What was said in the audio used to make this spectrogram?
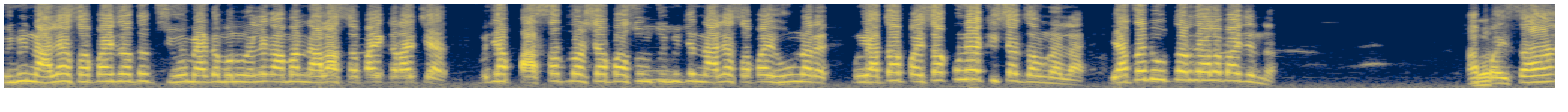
तुम्ही नाल्या सफाईचा तर शिव मॅडम म्हणून राहिले का आम्हाला नाला सफाई करायची आहे. म्हणजे या पाच सात वर्षापासून तुम्ही जे नाल्या सफाई होणार आहे मग याचा पैसा कुणा खिशात जाऊन राहिला आहे? याचं बी उत्तर द्यायला पाहिजे ना. हा पैसा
